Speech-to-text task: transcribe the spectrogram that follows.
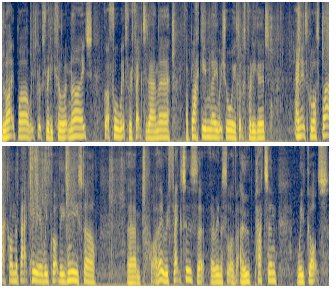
light bar which looks really cool at night. You've got a full width reflector down there, a black inlay which always looks pretty good, and it's gloss black. On the back here we've got these new style, um, are they reflectors that are in a sort of O pattern? We've got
